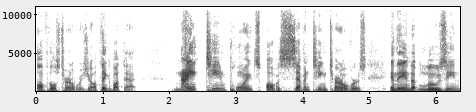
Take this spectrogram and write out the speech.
off of those turnovers, y'all. Think about that. 19 points off of 17 turnovers, and they end up losing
